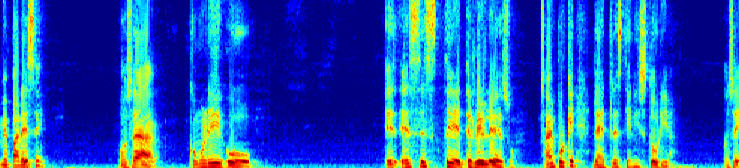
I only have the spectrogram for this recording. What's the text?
Me parece, o sea, ¿cómo le digo? Es, es este terrible eso. ¿Saben por qué? La E3 tiene historia. O sea,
